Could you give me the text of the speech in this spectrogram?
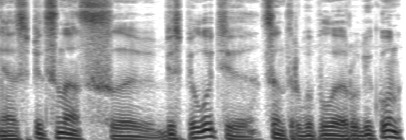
э, спецназ э, беспилотия, центр БПЛА «Рубикон»,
